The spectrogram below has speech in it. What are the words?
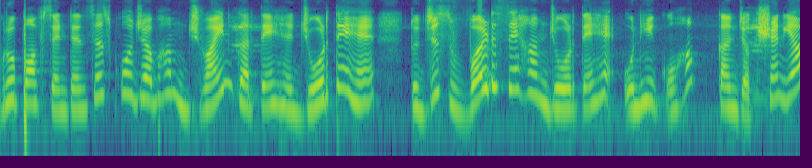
ग्रुप ऑफ़ सेंटेंसेस को जब हम ज्वाइन करते हैं, जोड़ते हैं तो जिस वर्ड से हम जोड़ते हैं, उन्हीं को हम कंजक्शन या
